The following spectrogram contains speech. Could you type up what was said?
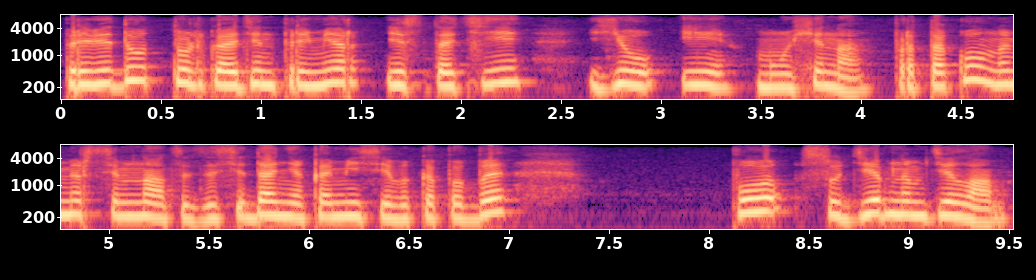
Приведу только один пример из статьи Ю. И. Мухина, протокол номер 17 заседания комиссии ВКПБ по судебным делам.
